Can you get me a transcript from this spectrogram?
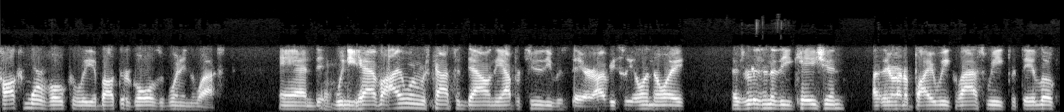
talked more vocally about their goals of winning the West. And when you have Iowa and Wisconsin down, the opportunity was there. Obviously, Illinois has risen to the occasion. Uh, they were on a bye week last week, but they look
